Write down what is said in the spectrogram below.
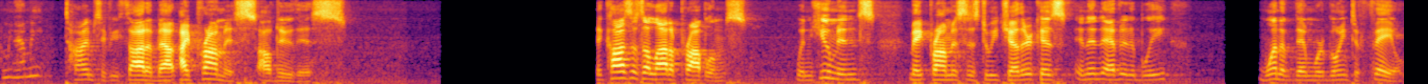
I mean, how many times have you thought about, I promise I'll do this? It causes a lot of problems when humans make promises to each other because inevitably one of them we're going to fail.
